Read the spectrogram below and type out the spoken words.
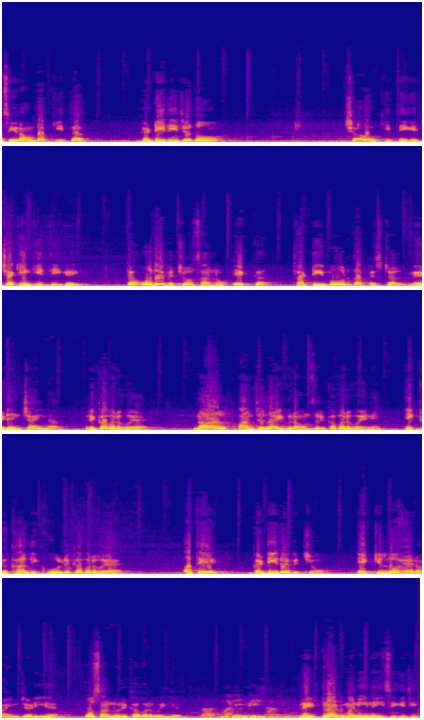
ਅਸੀਂ ਰਾਉਂਡ ਅਪ ਕੀਤਾ। ਗੱਡੀ ਦੀ ਜਦੋਂ ਉਹ ਕੀਤੀ ਗਈ ਚੈਕਿੰਗ ਕੀਤੀ ਗਈ, ਤੇ ਉਹਦੇ ਵਿੱਚੋਂ ਸਾਨੂੰ ਇੱਕ 30 ਬੋਰ ਦਾ pistol made in China recover ਹੋਇਆ ਨਾਲ ਪੰਜ ਲਾਈਵ ਰਾਉਂਡਸ ਰਿਕਵਰ ਹੋਏ ਨੇ, ਇੱਕ ਖਾਲੀ ਖੋਲ ਰਿਕਵਰ ਹੋਇਆ ਅਤੇ ਗੱਡੀ ਦੇ ਵਿੱਚੋਂ 1 ਕਿਲੋ ਹੈਰੋਇਨ ਜਿਹੜੀ ਹੈ ਉਹ ਸਾਨੂੰ ਰਿਕਵਰ ਹੋਈ ਹੈ। ਰਕਮਣੀ ਵੀ ਸਰ? ਨਹੀਂ ਡਰਗ ਮਨੀ ਨਹੀਂ ਸੀਗੀ ਜੀ।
